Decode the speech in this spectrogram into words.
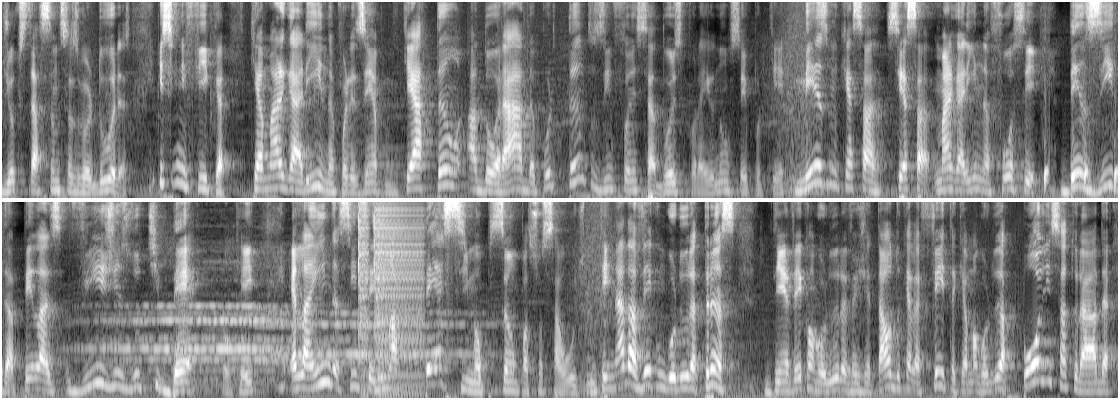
de oxidação dessas gorduras. Isso significa que a margarina, por exemplo, que é tão adorada por tantos influenciadores por aí, eu não sei porquê, mesmo que essa, se essa margarina fosse benzida pelas virgens do Tibete, ok? Ela ainda assim seria uma péssima opção para sua saúde. Não tem nada a ver com gordura trans, não tem a ver com a gordura vegetal do que ela é feita, que é uma gordura poliinsaturada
